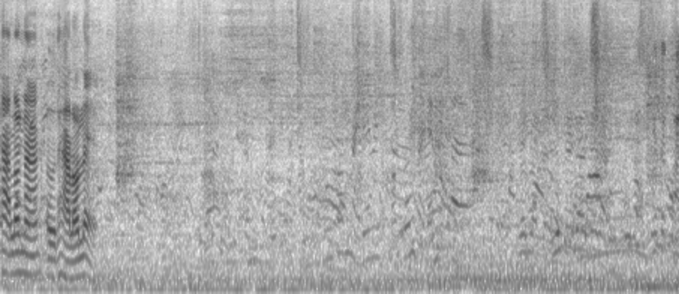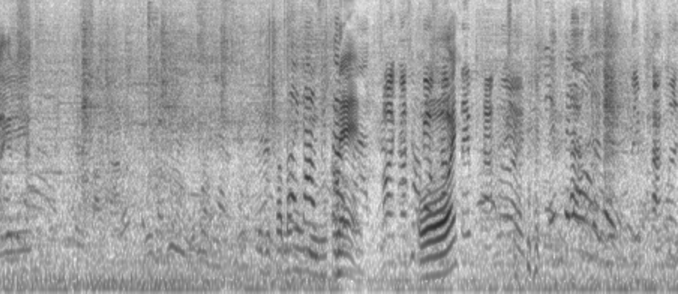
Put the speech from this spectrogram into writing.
ทาแล้วนะ เออ ทาแล้วแหละจะทำให้ยิงแน่ ร้อยเก้าสิบโอ้เก้าย เต็มถังเลยเต็มไปเลยเต็มถังเลย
